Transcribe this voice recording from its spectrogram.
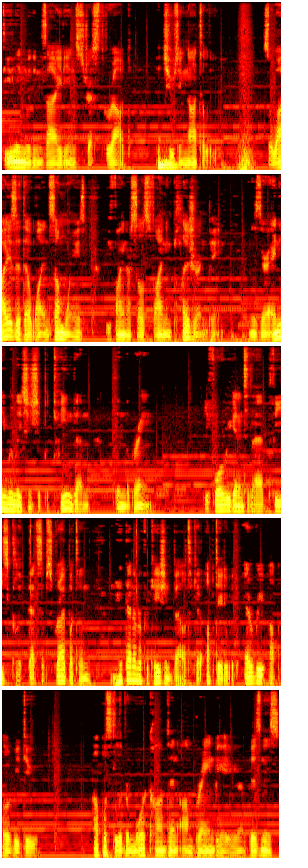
dealing with anxiety and stress throughout, and choosing not to leave. So why is it that while in some ways we find ourselves finding pleasure in pain? And is there any relationship between them within the brain? Before we get into that, please click that subscribe button and hit that notification bell to get updated with every upload we do. Help us deliver more content on brain behavior and business,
